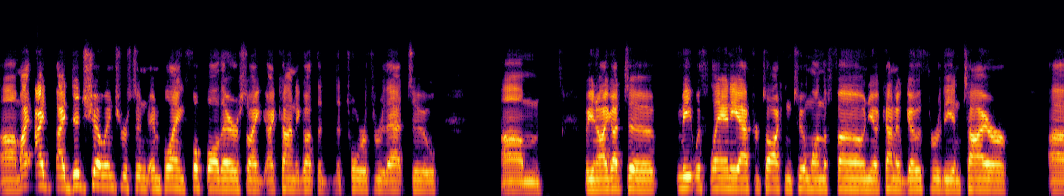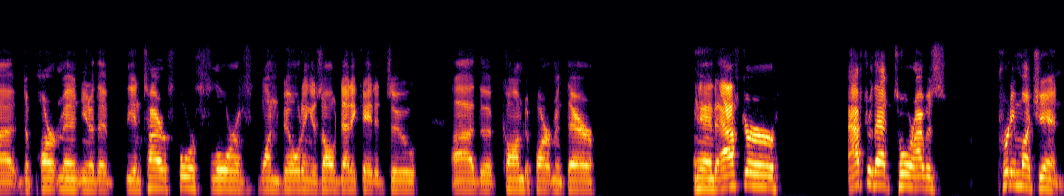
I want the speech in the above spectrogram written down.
Um, I, I, I did show interest in, in playing football there, so I, I kind of got the, the tour through that too. Um, but you know, I got to meet with Lanny after talking to him on the phone. You know, kind of go through the entire uh, department. You know, the the entire fourth floor of one building is all dedicated to uh, the comm department there. And after after that tour, I was pretty much in.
